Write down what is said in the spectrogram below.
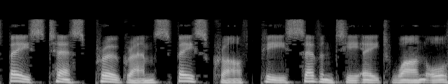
Space Test Program spacecraft P-78-1 or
